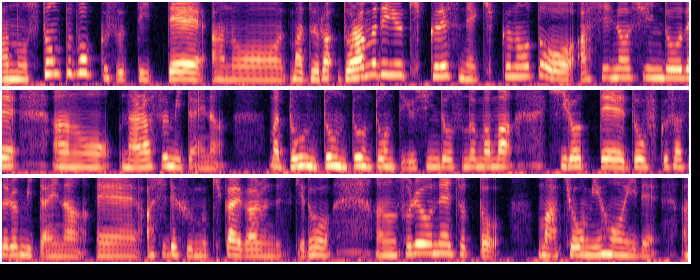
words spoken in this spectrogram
あの、ストンプボックスって言って、あのまあ、ドラ、ドラムでいうキックですね。キックの音を足の振動で、あの鳴らすみたいな。まあ、ドンドンドンドンっていう振動をそのまま拾って増幅させるみたいな、えー足で踏む機械があるんですけど、あの、それをね、ちょっと、まあ、興味本位で、あ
